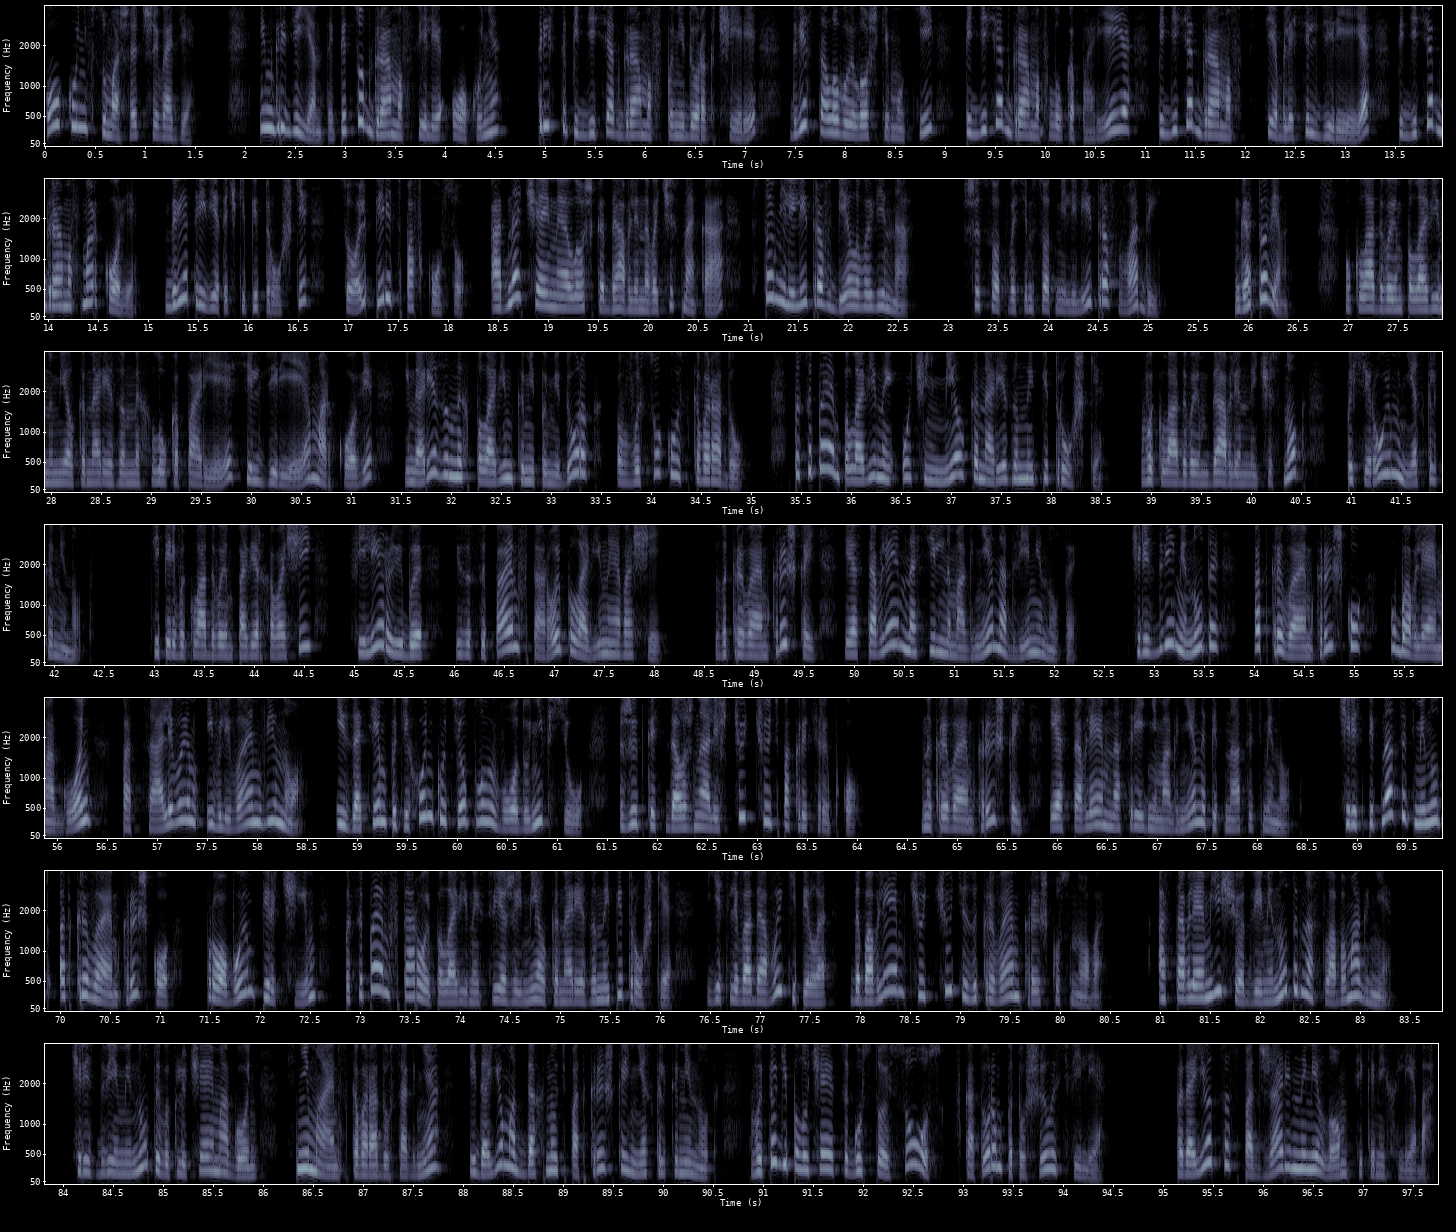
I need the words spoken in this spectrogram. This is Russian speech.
Окунь в сумасшедшей воде. Ингредиенты. 500 граммов филе окуня, 350 граммов помидорок черри, 2 столовые ложки муки, 50 граммов лука-порея, 50 граммов стебля сельдерея, 50 граммов моркови, 2-3 веточки петрушки, соль, перец по вкусу, 1 чайная ложка давленного чеснока, 100 мл белого вина, 600-800 мл воды. Готовим. Укладываем половину мелко нарезанных лука-порея, сельдерея, моркови и нарезанных половинками помидорок в высокую сковороду. Посыпаем половиной очень мелко нарезанной петрушки. Выкладываем давленный чеснок, пассируем несколько минут. Теперь выкладываем поверх овощей филе рыбы и засыпаем второй половиной овощей. Закрываем крышкой и оставляем на сильном огне на 2 минуты. Через 2 минуты открываем крышку, убавляем огонь, подсаливаем и вливаем вино. И затем потихоньку теплую воду, не всю. Жидкость должна лишь чуть-чуть покрыть рыбку. Накрываем крышкой и оставляем на среднем огне на 15 минут. Через 15 минут открываем крышку, пробуем, перчим, посыпаем второй половиной свежей мелко нарезанной петрушки. Если вода выкипела, добавляем чуть-чуть и закрываем крышку снова. Оставляем еще 2 минуты на слабом огне. Через две минуты выключаем огонь, снимаем сковороду с огня и даем отдохнуть под крышкой несколько минут. В итоге получается густой соус, в котором потушилось филе. Подается с поджаренными ломтиками хлеба.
